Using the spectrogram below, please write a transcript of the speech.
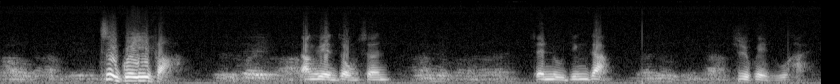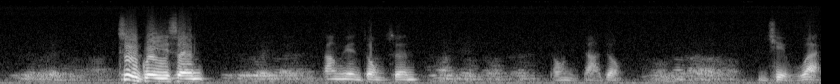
发无上心；自归法，自归法，当愿众生当愿众生。深入经藏，智慧如海；智慧一生，当愿众生。同理大众，一切无碍。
